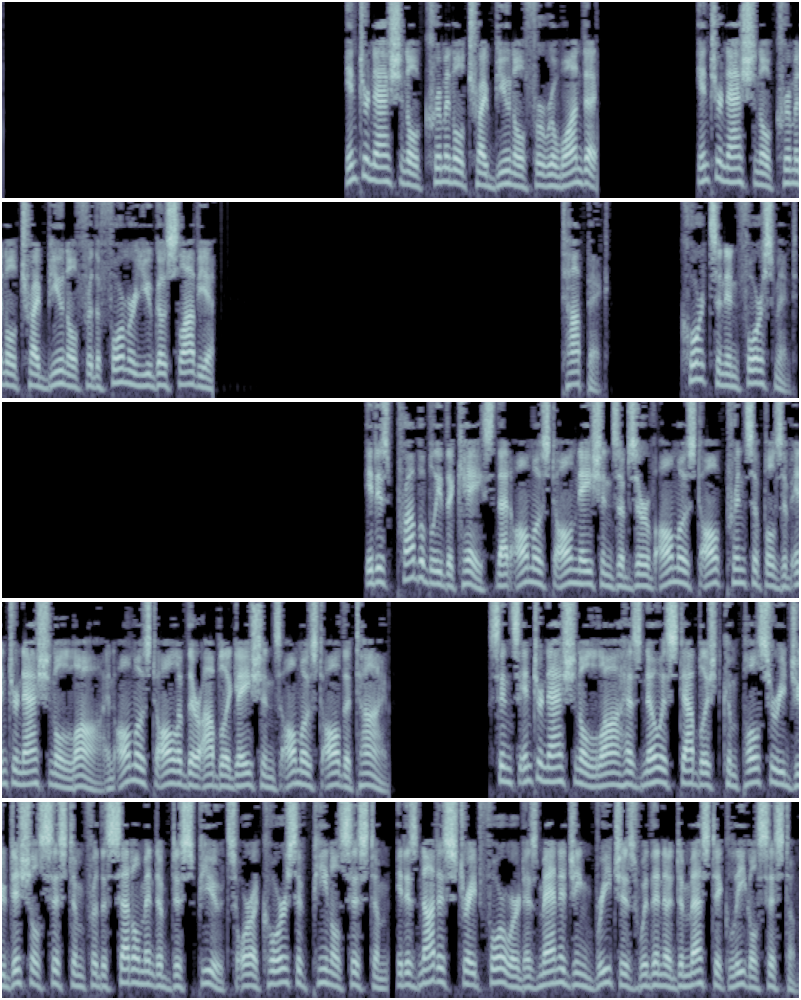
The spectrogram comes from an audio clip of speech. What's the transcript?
International Criminal Tribunal for Rwanda International Criminal Tribunal for the former Yugoslavia Topic. Courts and enforcement It is probably the case that almost all nations observe almost all principles of international law and almost all of their obligations almost all the time. Since international law has no established compulsory judicial system for the settlement of disputes or a coercive penal system, it is not as straightforward as managing breaches within a domestic legal system.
